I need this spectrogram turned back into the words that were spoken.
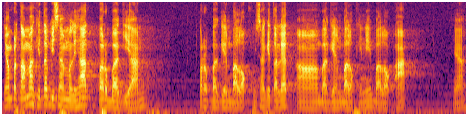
Yang pertama kita bisa melihat per bagian per bagian balok. Misalnya kita lihat uh, bagian balok ini balok A ya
